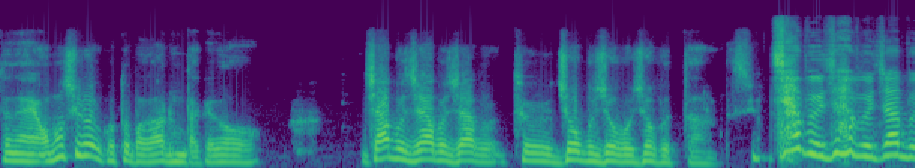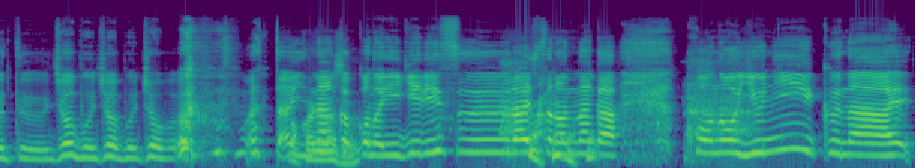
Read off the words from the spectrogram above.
でね面白い言葉があるんだけどジャブジャブジャブトゥジョブジョブジョブってあるんですよ。ジャブジャブジャブトゥジョブジョブジョブ。またなんかこのイギリスらしさのなんかこのユニークなね、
